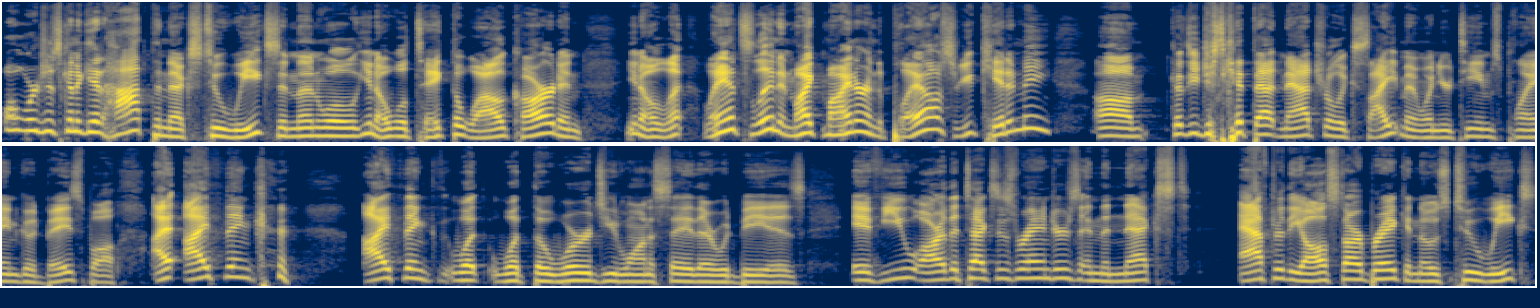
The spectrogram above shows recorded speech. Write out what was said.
well, we're just gonna get hot the next two weeks, and then we'll you know we'll take the wild card, and you know Lance Lynn and Mike Minor in the playoffs. Are you kidding me? Um, because you just get that natural excitement when your team's playing good baseball. I I think. I think what what the words you'd want to say there would be is if you are the Texas Rangers in the next after the All Star break in those two weeks,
